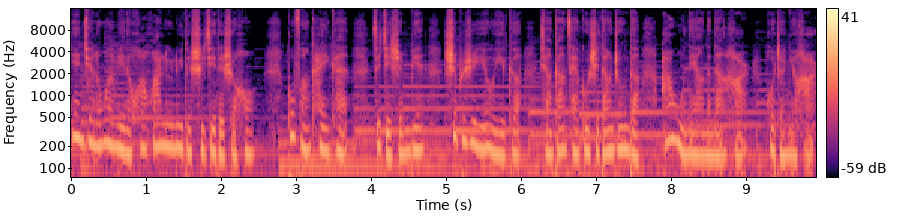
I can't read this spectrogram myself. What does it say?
厌倦了外面的花花绿绿的世界的时候，不妨看一看自己身边是不是也有一个像刚才故事当中的阿武那样的男孩或者女孩，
